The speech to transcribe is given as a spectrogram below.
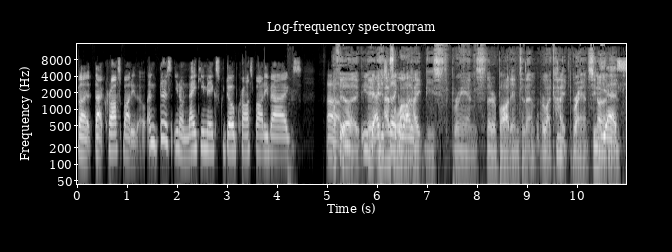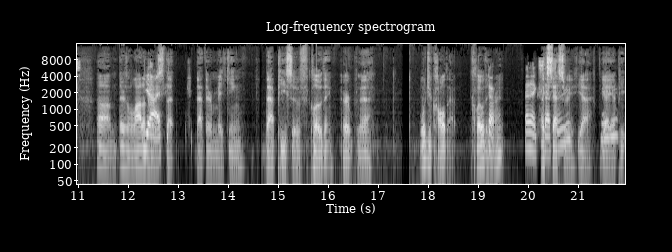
But that crossbody though and there's you know nike makes dope crossbody bags. I feel Um, like it, I it just has feel a like lot, a lot of hype beast brands that are bought into them, or like hype brands. You know what yes I mean? Um, there's a lot of Yeah, those that that they're making that piece of clothing, or eh, what would you call that? Clothing, Yeah. right? an accessory, Accessory. Yeah, yeah, yeah. maybe? Pe-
